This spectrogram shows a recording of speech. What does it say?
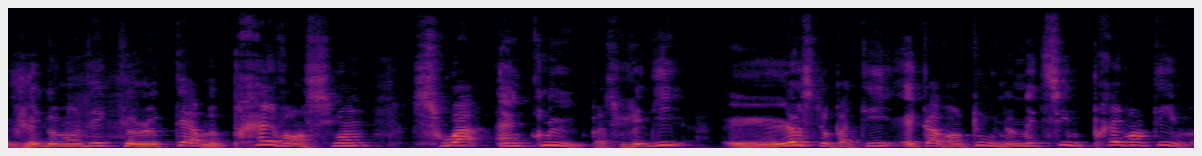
j'ai demandé que le terme prévention soit inclus, parce que j'ai dit l'ostéopathie est avant tout une médecine préventive.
